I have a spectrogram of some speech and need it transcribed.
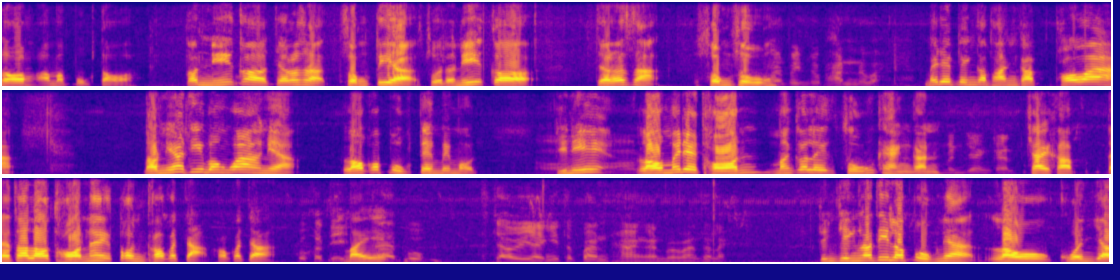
ซองเอามาปลูกต่อ ต้นนี้ก็จะลักษณะทรงเตี้ย ส่วนอันนี้ก็จะลักษณะทรงสูงมันเป็นกระพันธุ์หรือเปล่าไม่ได้เป็นกระพันครับ เพราะว่าตอนเนี้ยที่ว่างๆเนี่ย เราก็ปลูกเต็มไปหมดอ๋อทีนี้เราไม่ได้ถอนมันก็เลยสูงแข่งกัน มันแย่งกัน ใช่ครับ แต่ถ้าเราถอนให้ต้นเขาก็จะเขาก็จะ ปกติใบ ถ้าปลูกเจ้าอย่างนี้ตะปันห่างกันประมาณเท่าไหร่จริง ๆ แล้วที่เราปลูกเนี่ยเราควรจะ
